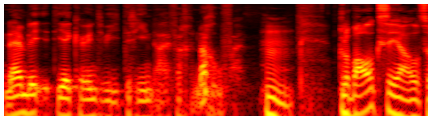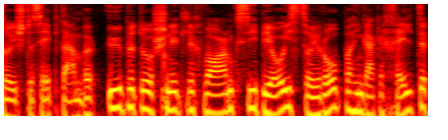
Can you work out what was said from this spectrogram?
nämlich die gehen weiterhin einfach nach oben. Hm. Global gesehen also ist der September überdurchschnittlich warm gewesen. Bei uns zu Europa hingegen kälter.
